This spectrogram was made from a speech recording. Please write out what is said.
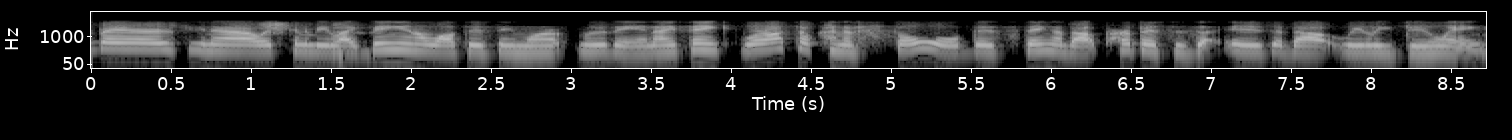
bears. You know, it's going to be like being in a Walt Disney movie. And I think we're also kind of sold this thing about purpose is is about really doing,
